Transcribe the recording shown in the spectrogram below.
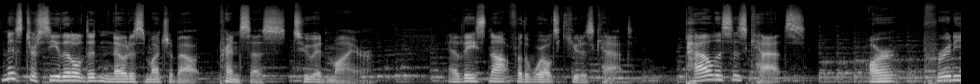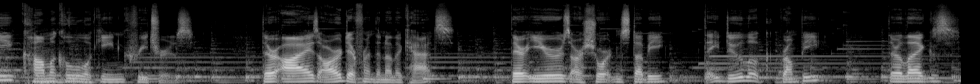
Mr. C. Little didn't notice much about Princess to admire, at least not for the world's cutest cat. Pallas's cats are pretty comical looking creatures. Their eyes are different than other cats. Their ears are short and stubby. They do look grumpy. Their legs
